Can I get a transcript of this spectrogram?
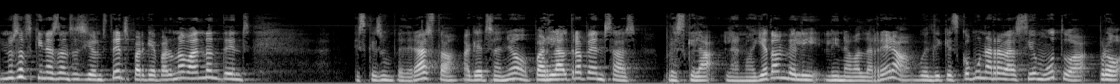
no saps quines sensacions tens perquè per una banda entens és que és un pederasta aquest senyor. Per l'altra penses però és que la, la noia també li, li anava al darrere. Vull dir que és com una relació mútua però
